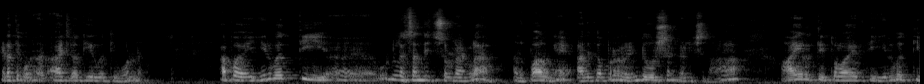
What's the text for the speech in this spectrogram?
இடத்துக்கு வர்றார் ஆயிரத்தி தொள்ளாயிரத்தி இருபத்தி ஒன்று அப்போ இருபத்தி ஒன்றில் சந்தித்து சொல்கிறாங்களா அது பாருங்கள் அதுக்கப்புறம் ரெண்டு வருஷம் கழிச்சு தான் ஆயிரத்தி தொள்ளாயிரத்தி இருபத்தி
